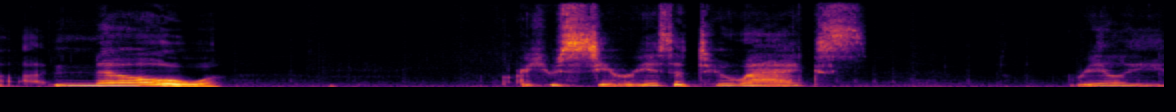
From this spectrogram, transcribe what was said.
Uh, no. Are you serious? A 2x? Really?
